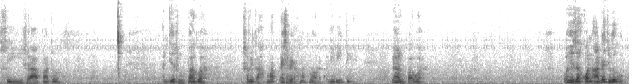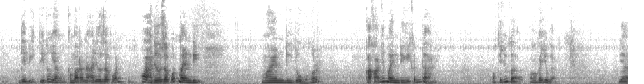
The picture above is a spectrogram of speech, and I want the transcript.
Si siapa tuh? Anjir lupa gua. Syafiq Ahmad eh Syafiq Ahmad mah JDT ya lupa gua. Oh ya Zakwan ada juga JDT itu yang kembarannya Adil Zafwan wah Adil Zafwan main di main di Johor kakaknya main di Kedah oke juga oke juga. Ya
